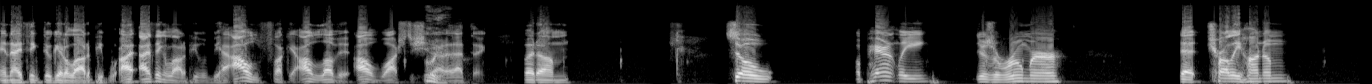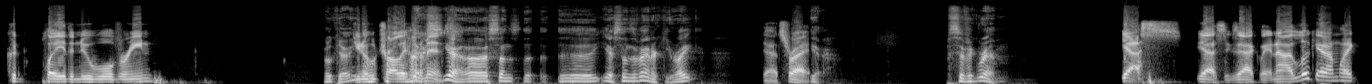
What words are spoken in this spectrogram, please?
And I think they'll get a lot of people. I, I think a lot of people would be. I'll fuck it. I'll love it. I'll watch the shit Oh, out of that thing. But um, so apparently there's a rumor that Charlie Hunnam could play the new Wolverine. Okay. You know who Charlie Hunnam yes, is? yeah, uh, Sons, uh, uh, yeah, Sons of Anarchy, right? that's right. Yeah. Pacific Rim. Yes, yes, exactly. And I look at it, I'm like,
